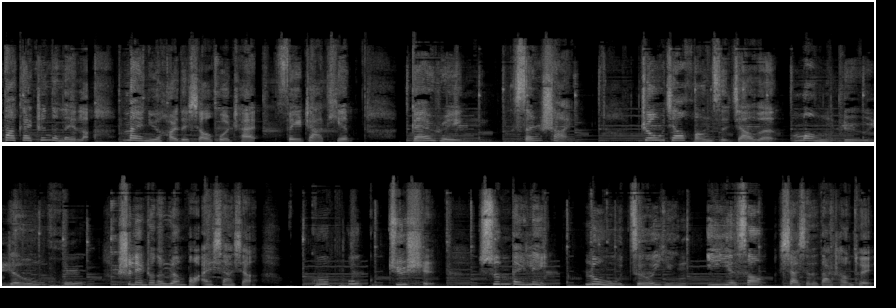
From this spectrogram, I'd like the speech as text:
大概真的累了。卖女孩的小火柴飞炸天，Gary Sunshine，周家皇子嘉文，梦旅人狐，失恋中的软宝爱夏夏，孤仆居士，孙贝利，陆泽莹，一叶桑，夏夏的大长腿，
